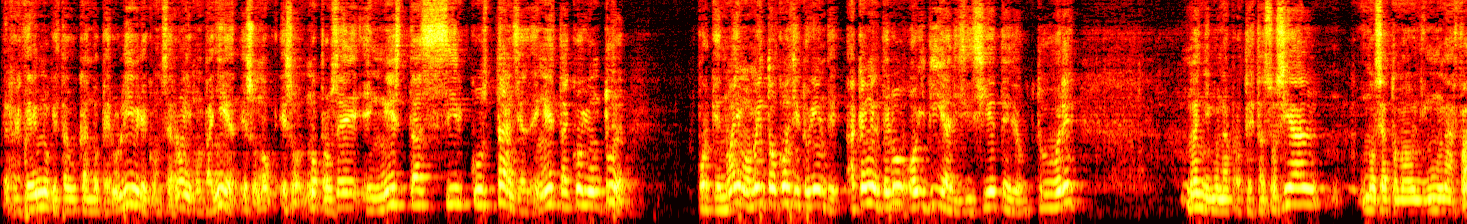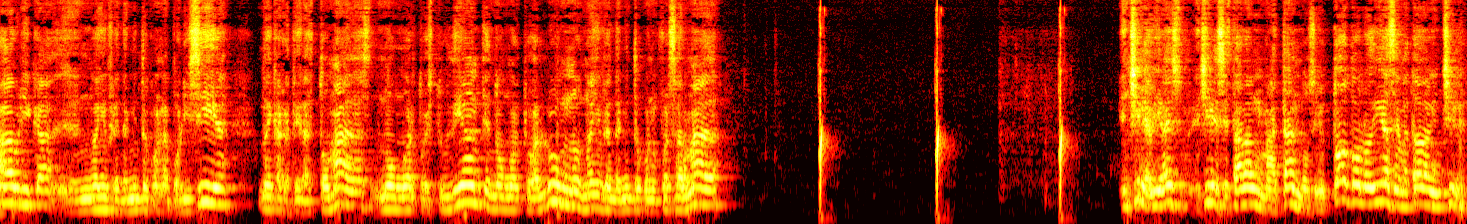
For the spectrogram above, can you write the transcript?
el referéndum que está buscando Perú Libre, con Cerrón y compañía. Eso no, eso no procede en estas circunstancias, en esta coyuntura porque no hay momento constituyente. Acá en el Perú, hoy día 17 de octubre, no hay ninguna protesta social, no se ha tomado ninguna fábrica, eh, no hay enfrentamiento con la policía, no hay carreteras tomadas, no han muerto estudiantes, no han muerto alumnos, no hay enfrentamiento con la Fuerza Armada. En Chile había eso, en Chile se estaban matando, todos los días se mataban en Chile.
